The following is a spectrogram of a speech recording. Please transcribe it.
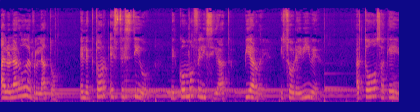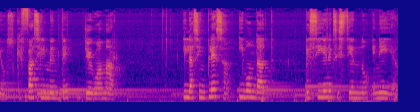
A lo largo del relato, el lector es testigo de cómo Felicidad pierde y sobrevive a todos aquellos que fácilmente llegó a amar, y la simpleza y bondad que siguen existiendo en ella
